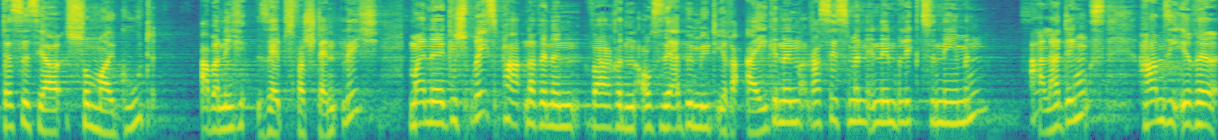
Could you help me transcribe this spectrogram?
Das ist ja schon mal gut, aber nicht selbstverständlich. Meine Gesprächspartnerinnen waren auch sehr bemüht, ihre eigenen Rassismen in den Blick zu nehmen. Allerdings haben sie ihre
